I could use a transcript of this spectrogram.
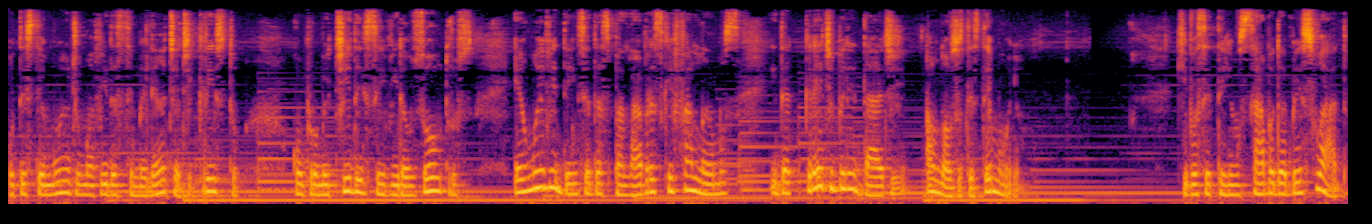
o testemunho de uma vida semelhante à de Cristo, comprometida em servir aos outros, é uma evidência das palavras que falamos e da credibilidade ao nosso testemunho. Que você tenha um sábado abençoado.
